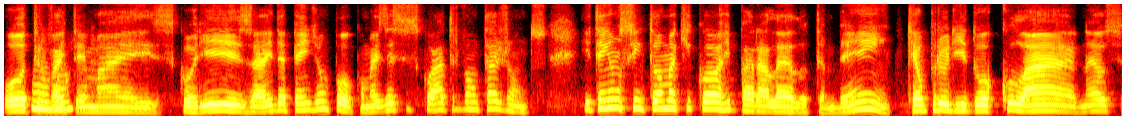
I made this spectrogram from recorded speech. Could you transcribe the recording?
outro uhum. vai ter mais coriza, aí depende um pouco, mas esses quatro vão estar juntos. E tem um sintoma que corre paralelo também, que é o prurido ocular, né? Os,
